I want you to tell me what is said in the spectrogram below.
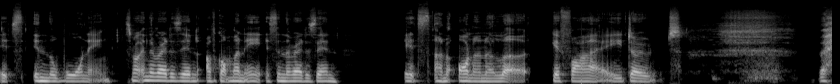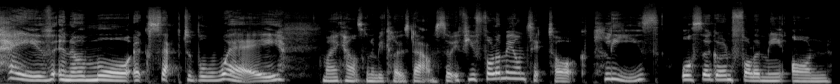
it's in the warning. It's not in the red as in I've got money. It's in the red as in it's an on an alert. If I don't behave in a more acceptable way, my account's going to be closed down. So if you follow me on TikTok, please also go and follow me on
